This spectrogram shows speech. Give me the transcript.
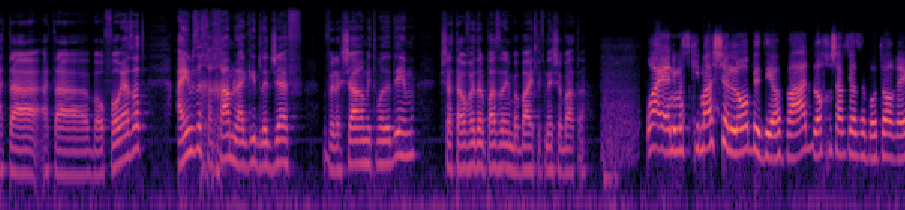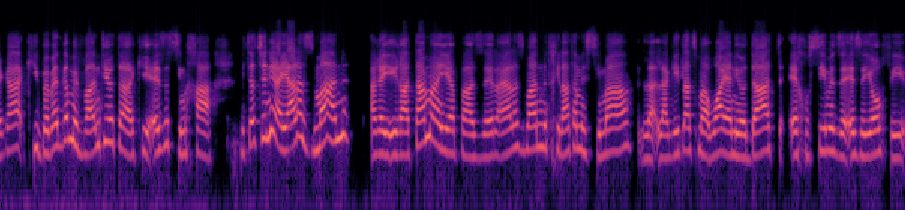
אתה, אתה באופוריה הזאת. האם זה חכם להגיד לג'ף ולשאר המתמודדים שאתה עובד על פאזלים בבית לפני שבאת. וואי, אני מסכימה שלא בדיעבד, לא חשבתי על זה באותו הרגע, כי באמת גם הבנתי אותה, כי איזה שמחה. מצד שני, היה לה זמן, הרי היא ראתה מה יהיה הפאזל, היה לה זמן מתחילת המשימה להגיד לעצמה, וואי, אני יודעת איך עושים את זה, איזה יופי,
